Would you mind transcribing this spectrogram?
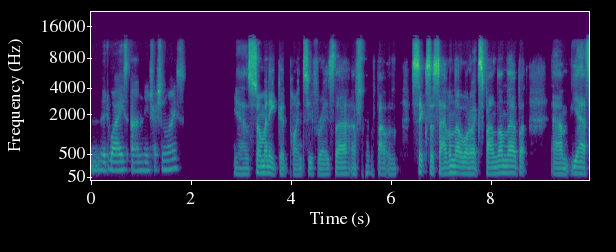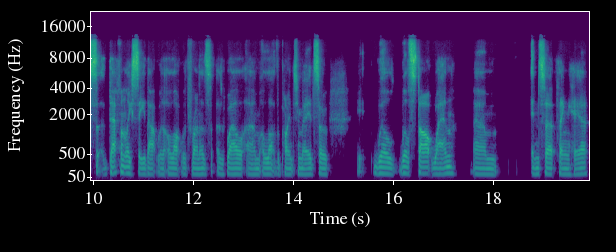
mood wise and nutrition wise yeah, so many good points you've raised there. about six or seven that I want to expand on there, but um, yes, definitely see that with a lot with runners as well. Um, a lot of the points you made. So we'll we'll start when um, insert thing here,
